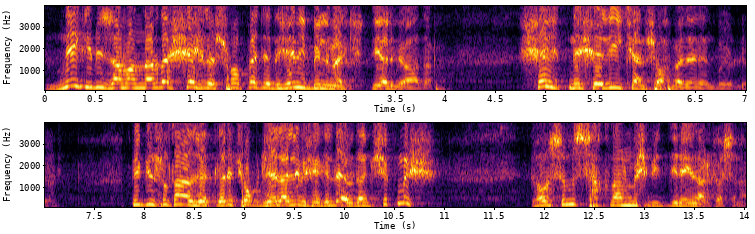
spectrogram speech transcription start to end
Ne gibi zamanlarda şeyhle sohbet edeceğini bilmek diğer bir adam. Şeyh neşeliyken sohbet edin buyuruyor. Bir gün Sultan Hazretleri çok celalli bir şekilde evden çıkmış. Gavsımız saklanmış bir direğin arkasına.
